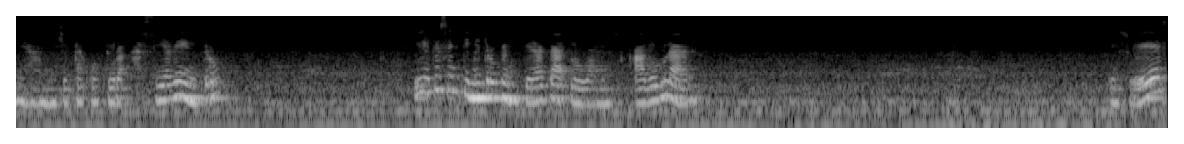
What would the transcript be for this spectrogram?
Dejamos esta costura hacia adentro. Y este centímetro que nos queda acá lo vamos a doblar. Eso es.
